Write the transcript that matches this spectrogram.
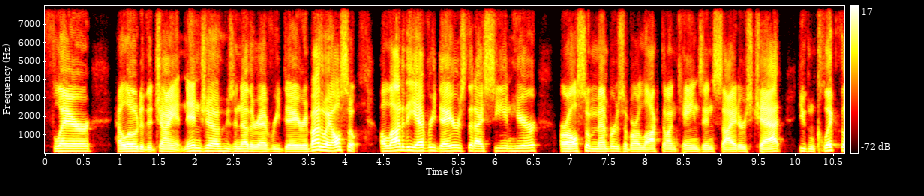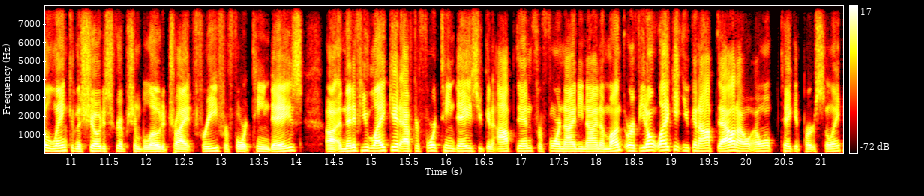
Flair. Hello to the Giant Ninja, who's another everydayer. And by the way, also a lot of the everydayers that I see in here are also members of our Locked On Canes Insiders chat. You can click the link in the show description below to try it free for 14 days. Uh, and then if you like it after 14 days, you can opt in for $4.99 a month. Or if you don't like it, you can opt out. I, I won't take it personally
